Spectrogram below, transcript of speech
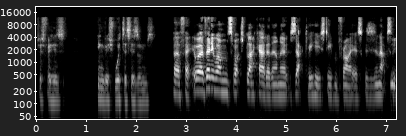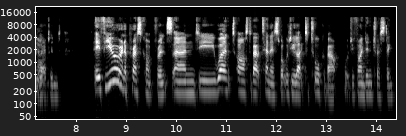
just for his English witticisms. Perfect. Well, if anyone's watched Blackadder, they'll know exactly who Stephen Fry is because he's an absolute Yeah. legend. If you were in a press conference and you weren't asked about tennis, what would you like to talk about? What do you find interesting?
